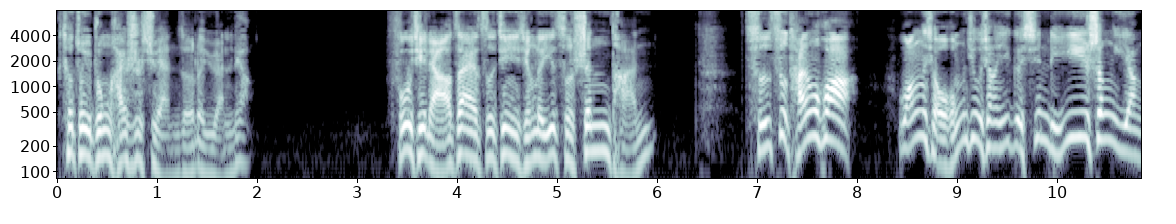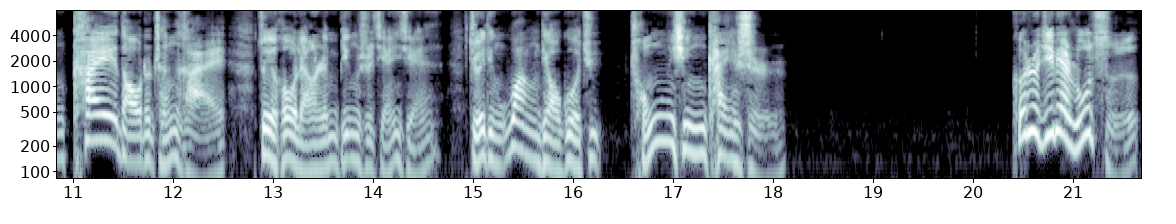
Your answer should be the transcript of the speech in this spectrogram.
她最终还是选择了原谅。夫妻俩再次进行了一次深谈，此次谈话，王小红就像一个心理医生一样开导着陈海。最后，两人冰释前嫌，决定忘掉过去，重新开始。可是，即便如此，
